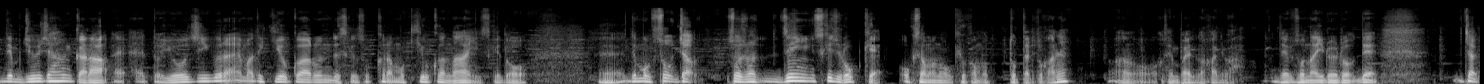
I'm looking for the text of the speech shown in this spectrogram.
でも10時半から、ええっと、4時ぐらいまで記憶あるんですけど、そこからもう記憶はないんですけど、えーでも、そう、じゃあ、そうします。全員スケジュール OK。奥様の許可も取ったりとかね。あの、先輩の中には。で、そんないろいろ。で、じゃあ、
